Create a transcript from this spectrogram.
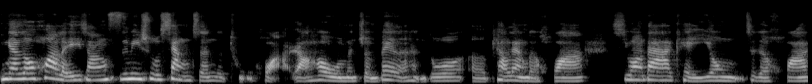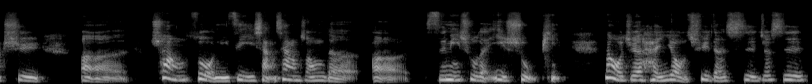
应该说画了一张私密处象征的图画，然后我们准备了很多呃漂亮的花，希望大家可以用这个花去呃创作你自己想象中的呃私密处的艺术品。那我觉得很有趣的是，就是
